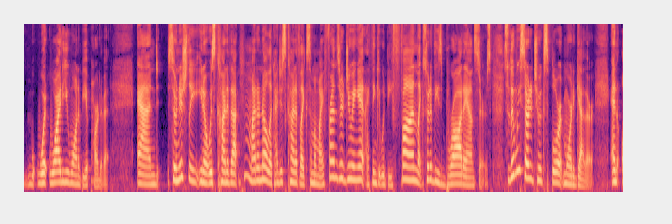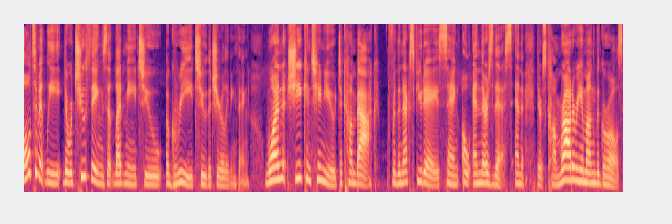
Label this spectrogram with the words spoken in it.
What why do you want to be a part of it? And so initially, you know, it was kind of that, hmm, I don't know, like I just kind of like some of my friends are doing it. I think it would be fun, like sort of these broad answers. So then we started to explore it more together. And ultimately, there were two things that led me to agree to the cheerleading thing. One, she continued to come back for the next few days saying, "Oh, and there's this, and there's camaraderie among the girls.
